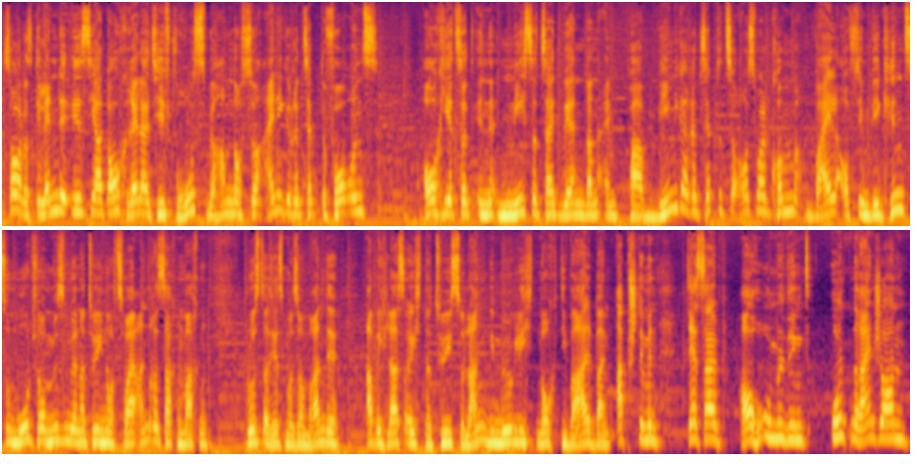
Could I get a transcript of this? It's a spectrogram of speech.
So, das Gelände ist ja doch relativ groß. Wir haben noch so einige Rezepte vor uns. Auch jetzt in nächster Zeit werden dann ein paar weniger Rezepte zur Auswahl kommen, weil auf dem Weg hin zum Motor müssen wir natürlich noch zwei andere Sachen machen. Bloß das jetzt mal so am Rande aber ich lasse euch natürlich so lange wie möglich noch die Wahl beim Abstimmen. Deshalb auch unbedingt unten reinschauen.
